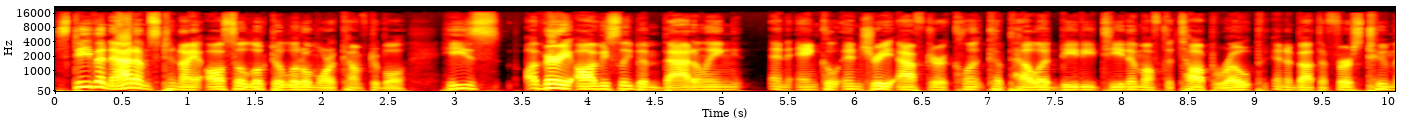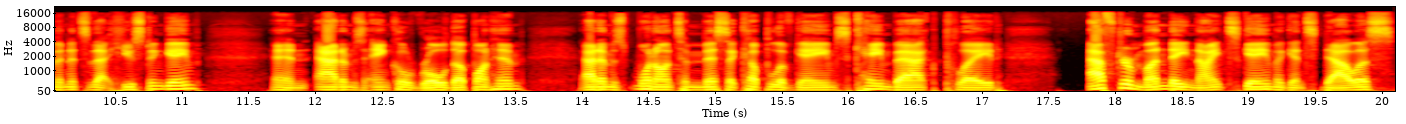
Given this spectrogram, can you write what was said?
Steven Adams tonight also looked a little more comfortable. He's uh, very obviously been battling an ankle injury after Clint Capela DDT'd him off the top rope in about the first two minutes of that Houston game, and Adams' ankle rolled up on him. Adams went on to miss a couple of games, came back, played. After Monday night's game against Dallas,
